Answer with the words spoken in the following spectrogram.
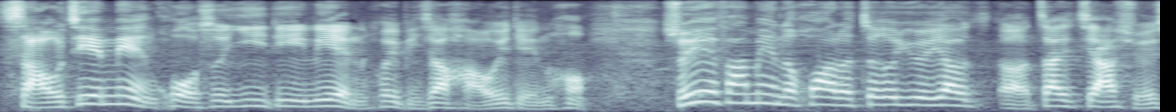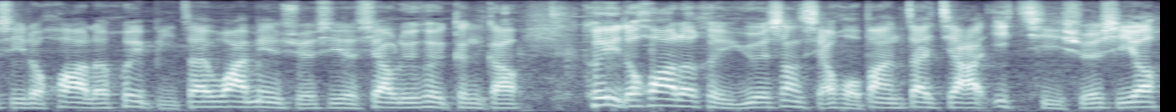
少见面或者是异地恋会比较好一点哈。学业方面的话呢，这个月要呃在家学习的话呢，会比在外面学习的效率会更高。可以的话呢，可以约上小伙伴在家一起学习哦。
